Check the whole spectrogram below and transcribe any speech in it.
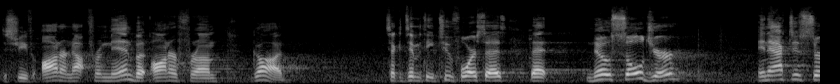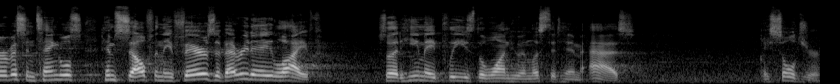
receive honor not from men, but honor from God. 2 Timothy 2 4 says that no soldier in active service entangles himself in the affairs of everyday life so that he may please the one who enlisted him as a soldier.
